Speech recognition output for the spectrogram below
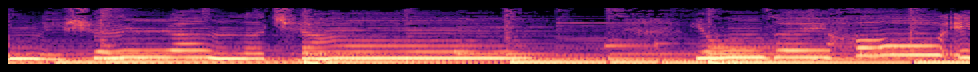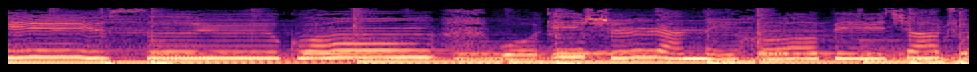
心里渲染了墙，用最后一丝余光，我已释然，你何必假装？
